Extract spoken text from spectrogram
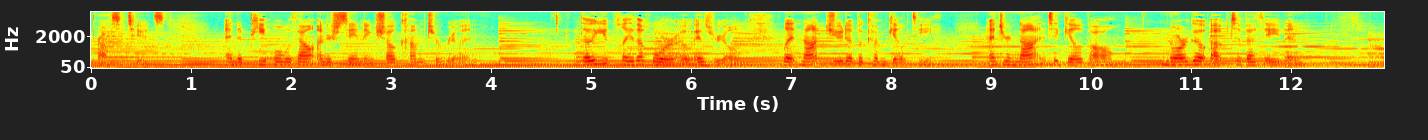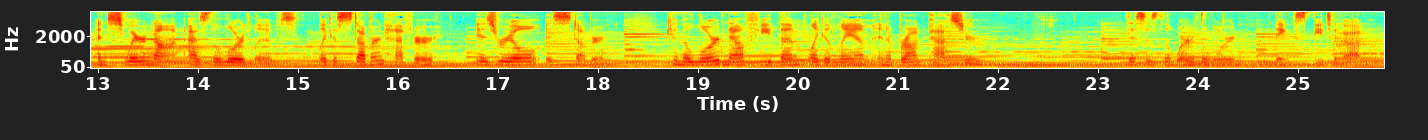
prostitutes, and a people without understanding shall come to ruin. Though you play the whore, O Israel, let not Judah become guilty. Enter not into Gilgal, nor go up to Beth Bethaven, and swear not as the Lord lives. Like a stubborn heifer, Israel is stubborn Can the Lord now feed them like a lamb in a broad pasture? This is the word of the Lord. Thanks be to God.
